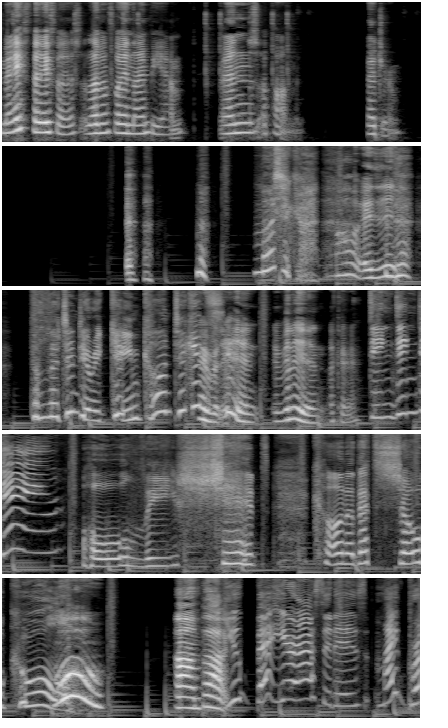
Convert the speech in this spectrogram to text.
May 31st, 11.49 p.m. Wren's apartment. Bedroom. Magica! Oh, is it? The, the legendary GameCon tickets? It really didn't. It really didn't. Okay. Ding, ding, ding! Holy shit! Kana, that's so cool! Woo! Um, but You bet your ass it is. My bro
